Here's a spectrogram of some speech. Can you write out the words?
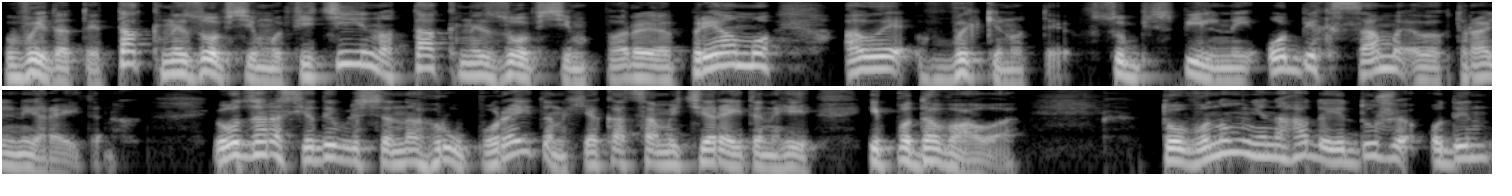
видати так не зовсім офіційно, так не зовсім прямо, але викинути в суспільний обіг саме електоральний рейтинг. І от зараз я дивлюся на групу рейтинг, яка саме ці рейтинги і подавала, то воно мені нагадує дуже один.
